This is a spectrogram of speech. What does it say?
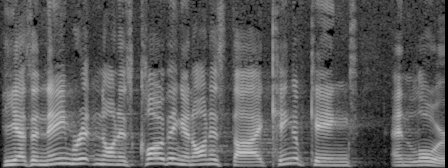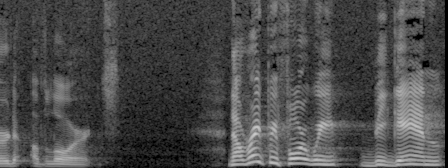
He has a name written on his clothing and on his thigh King of Kings and Lord of Lords. Now, right before we began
